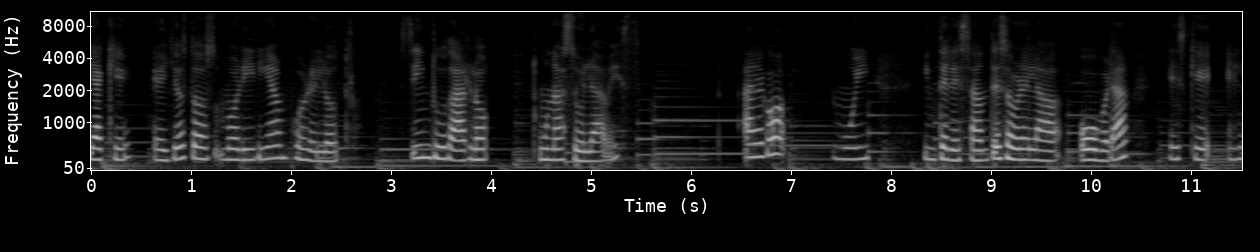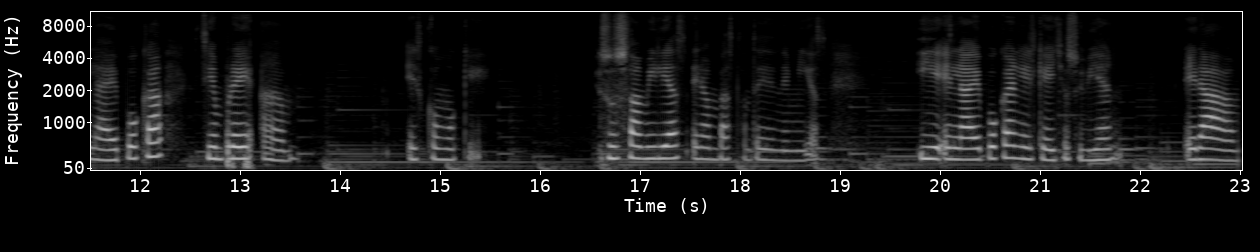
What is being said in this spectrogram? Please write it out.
ya que ellos dos morirían por el otro, sin dudarlo una sola vez. Algo muy interesante sobre la obra es que en la época siempre es como que sus familias eran bastante enemigas. Y en la época en la que ellos vivían era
